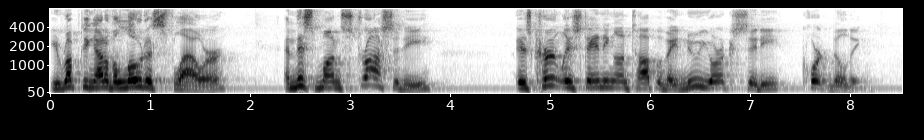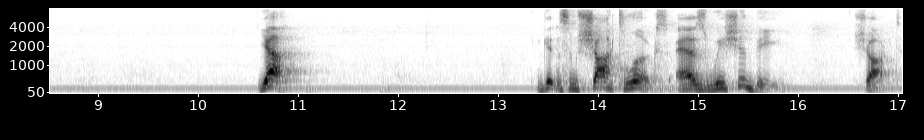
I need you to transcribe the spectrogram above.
erupting out of a lotus flower. And this monstrosity is currently standing on top of a New York City court building. Yeah, getting some shocked looks, as we should be shocked.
